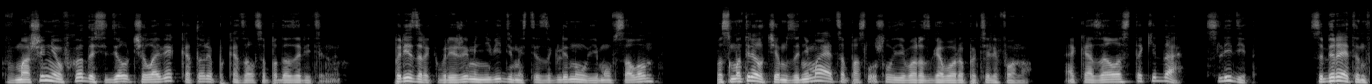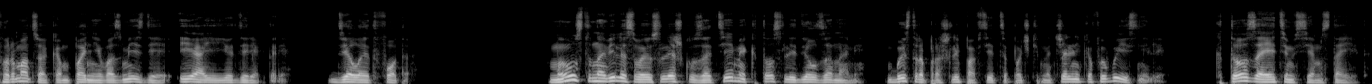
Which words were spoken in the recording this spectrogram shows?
В машине у входа сидел человек, который показался подозрительным. Призрак в режиме невидимости заглянул ему в салон, посмотрел, чем занимается, послушал его разговоры по телефону. Оказалось, таки да, следит. Собирает информацию о компании возмездия и о ее директоре. Делает фото. Мы установили свою слежку за теми, кто следил за нами. Быстро прошли по всей цепочке начальников и выяснили, кто за этим всем стоит.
